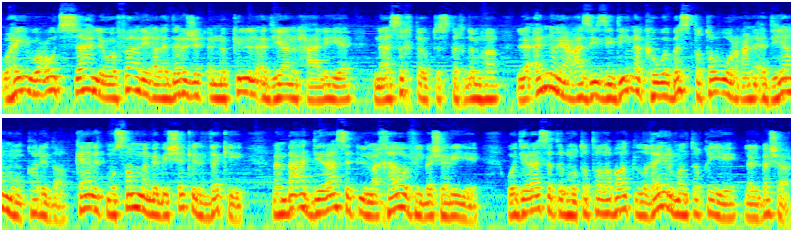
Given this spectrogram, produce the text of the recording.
وهي الوعود سهلة وفارغة لدرجة أنه كل الأديان الحالية ناسختها وبتستخدمها لأنه يا عزيزي دينك هو بس تطور عن أديان منقرضة كانت مصممة بشكل ذكي من بعد دراسة المخاوف البشرية ودراسة المتطلبات الغير منطقية للبشر.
